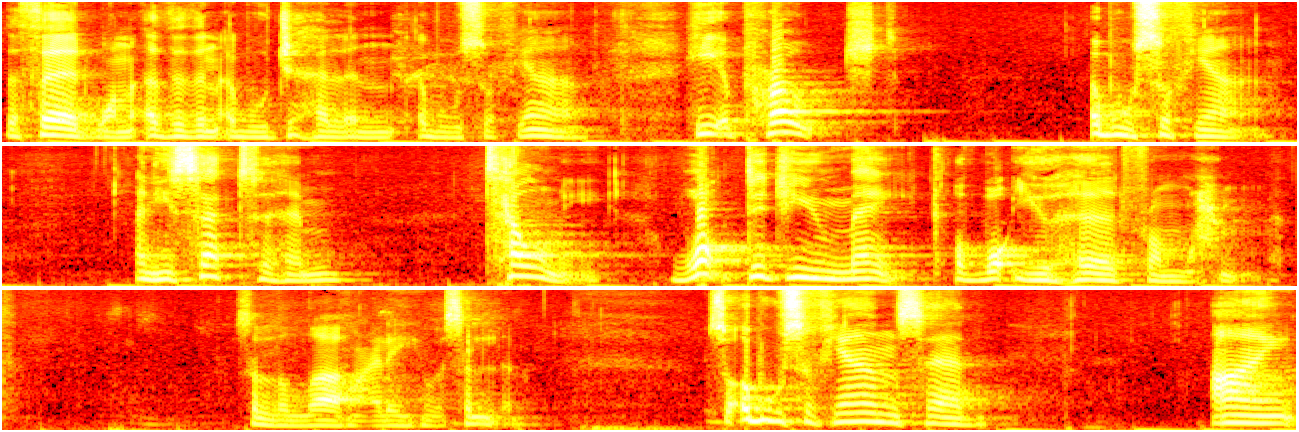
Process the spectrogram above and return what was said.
the third one other than Abu Jahl and Abu Sufyan, he approached Abu Sufyan and he said to him, Tell me, what did you make of what you heard from Muhammad? Sallallahu wasallam. So Abu Sufyan said, I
